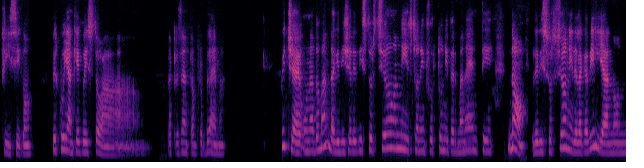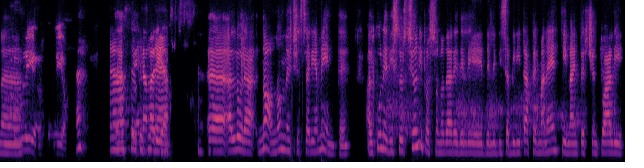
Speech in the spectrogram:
fisico per cui anche questo ha, rappresenta un problema. Qui c'è una domanda che dice le distorsioni sono infortuni permanenti? No, le distorsioni della caviglia non... Sono io, sono io. Eh? Eh, Anna Maria. Eh, allora, no, non necessariamente. Alcune distorsioni possono dare delle, delle disabilità permanenti, ma in percentuali,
